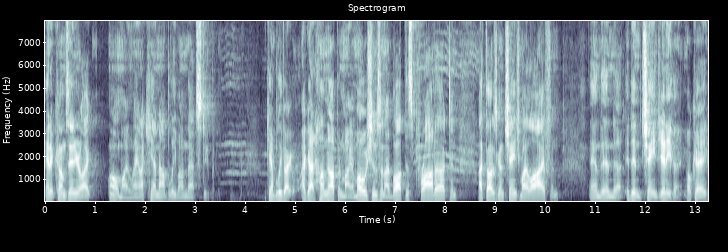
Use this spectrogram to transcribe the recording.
and it comes in, you're like, oh my land, I cannot believe I'm that stupid. I can't believe I, I got hung up in my emotions and I bought this product and I thought it was going to change my life and, and then uh, it didn't change anything, okay?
